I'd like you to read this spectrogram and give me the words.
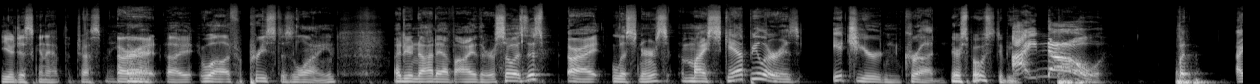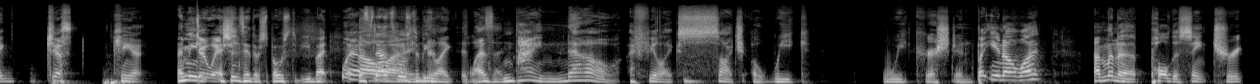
You're just gonna have to trust me. All right. I, well, if a priest is lying, I do not have either. So is this all right, listeners? My scapular is itchier than crud. They're supposed to be. I know, but I just can't. I mean, do I it. shouldn't say they're supposed to be, but Well, it's not supposed I to be like pleasant. I know. I feel like such a weak, weak Christian. But you know what? I'm gonna pull the Saint Tre-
